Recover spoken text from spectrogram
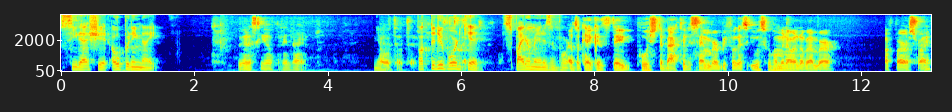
See that shit opening night. We're gonna see opening night. Yeah. will tell Tiff. Fuck the new board kid. Spider Man is important. That's okay because they pushed it back to December because it was coming out in November, first, right?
